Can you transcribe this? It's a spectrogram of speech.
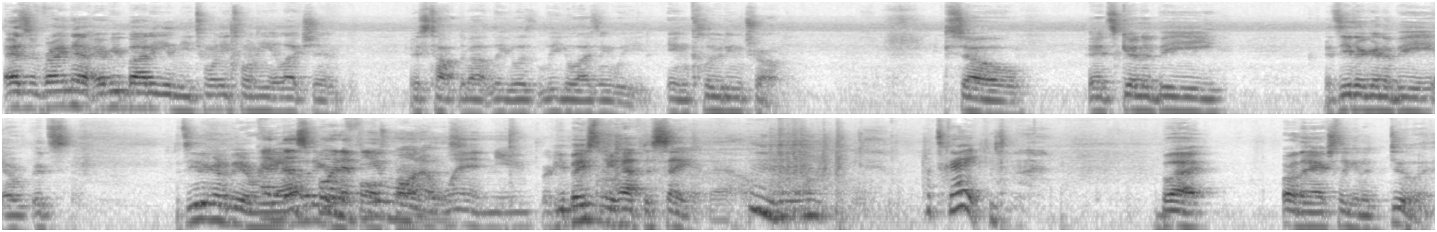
as of right now, everybody in the 2020 election has talked about legal, legalizing weed, including Trump. So it's going to be, it's either going to be a, it's it's either going to be a reality At this point, or a if you want to win, you pretty you basically have to say it now. Mm-hmm. That's great. But are they actually going to do it?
